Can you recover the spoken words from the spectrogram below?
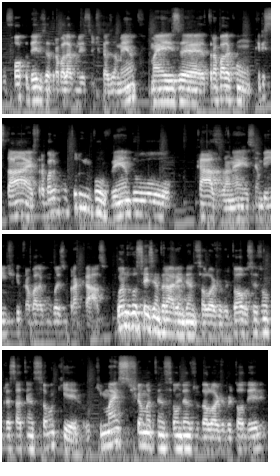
O foco deles é trabalhar com lista de casamento, mas é, trabalha com cristais, trabalha com tudo envolvendo casa, né? Esse ambiente que trabalha com coisas para casa. Quando vocês entrarem dentro dessa loja virtual, vocês vão prestar atenção que o que mais chama atenção dentro da loja virtual dele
